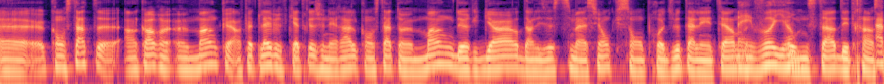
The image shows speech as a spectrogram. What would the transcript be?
euh, constate euh, encore un, un manque. En fait, la vérificatrice générale constate un manque de rigueur dans les estimations qui sont produites à l'interne Ben au ministère des Transports.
